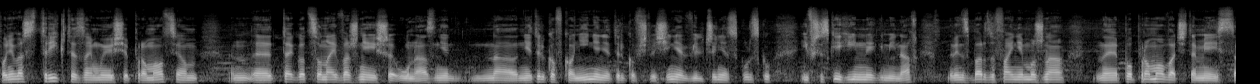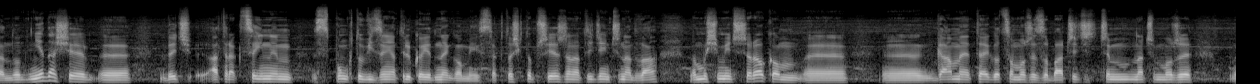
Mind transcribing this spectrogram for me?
ponieważ stricte zajmuje się promocją e, tego, co najważniejsze u nas, nie, na, nie tylko w Koninie, nie tylko w Ślesinie, w Wilczynie, Skulsku i wszystkich innych gminach, więc bardzo fajnie można e, popromować te miejsca. No, nie da się e, być atrakcyjnym z punktu widzenia tylko jednego miejsca. Ktoś, kto przyjeżdża na tydzień czy na dwa, no, musi mieć szeroką e, e, gamę tego, co może zobaczyć, czym, na czym może e,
